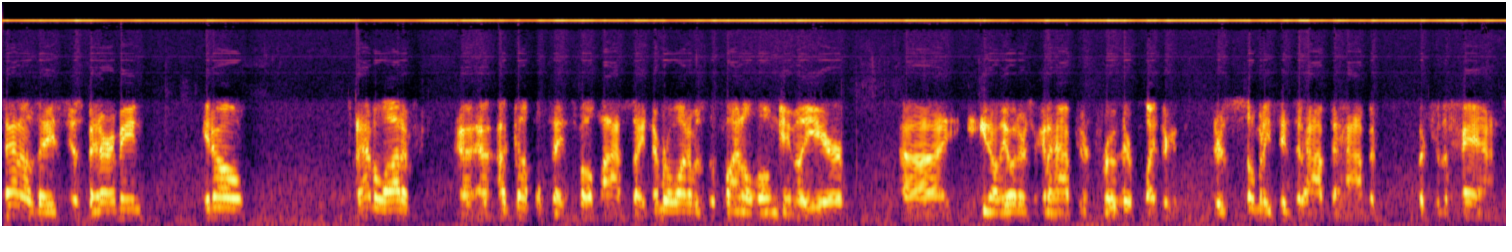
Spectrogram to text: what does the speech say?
San Jose's just better. I mean, you know, I have a lot of, a, a couple things about last night. Number one, it was the final home game of the year. Uh, you know, the owners are going to have to improve their play. There, there's so many things that have to happen. But for the fans,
